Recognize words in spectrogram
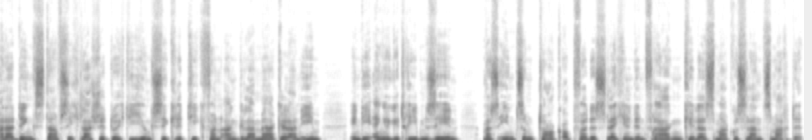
Allerdings darf sich Laschet durch die jüngste Kritik von Angela Merkel an ihm in die Enge getrieben sehen, was ihn zum Talkopfer des lächelnden Fragenkillers Markus Lanz machte.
